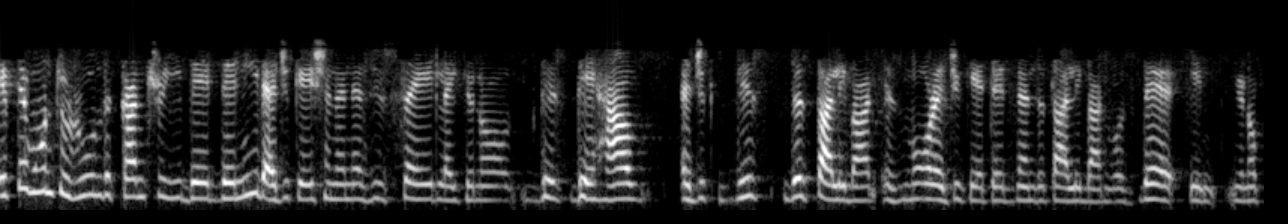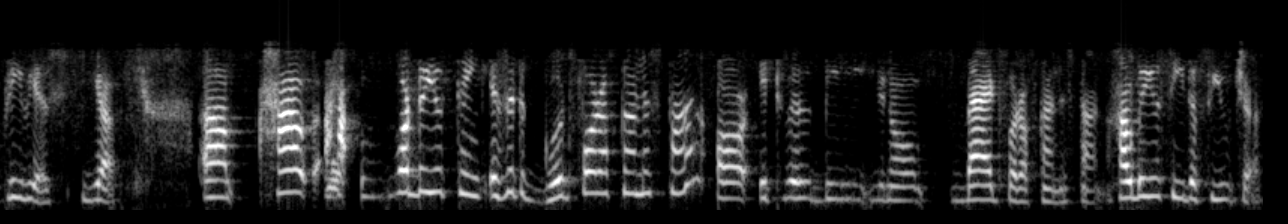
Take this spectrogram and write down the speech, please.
if they want to rule the country, they, they need education, and as you said, like you know, this they have edu- this this Taliban is more educated than the Taliban was there in you know previous year. Um, how, how what do you think? Is it good for Afghanistan or it will be you know bad for Afghanistan? How do you see the future?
